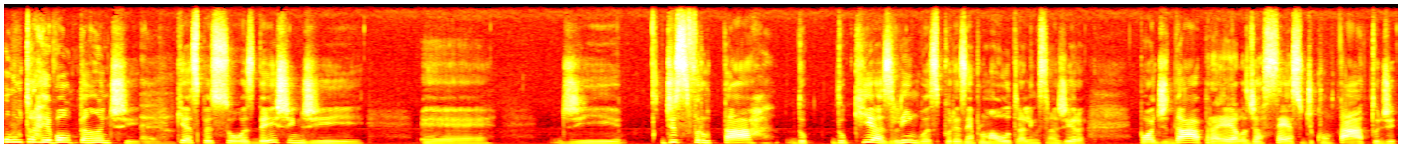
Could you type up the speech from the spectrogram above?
ultra revoltante É. que as pessoas deixem de, é, de desfrutar do, do que as línguas, por exemplo, uma outra língua estrangeira, pode dar para elas de acesso, de contato, de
